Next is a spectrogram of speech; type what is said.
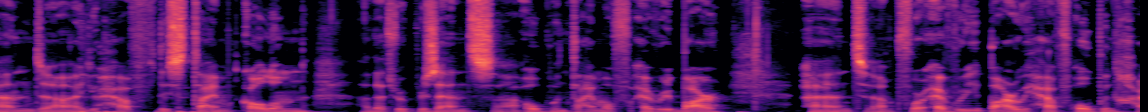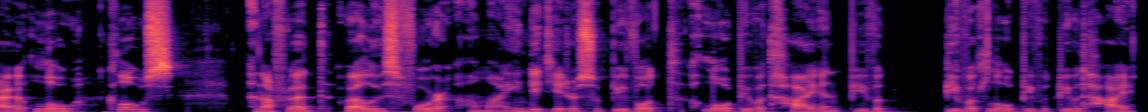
and uh, you have this time column uh, that represents uh, open time of every bar and um, for every bar we have open, high, low, close, and after that values for uh, my indicators, so pivot low, pivot high, and pivot, pivot low, pivot, pivot high.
